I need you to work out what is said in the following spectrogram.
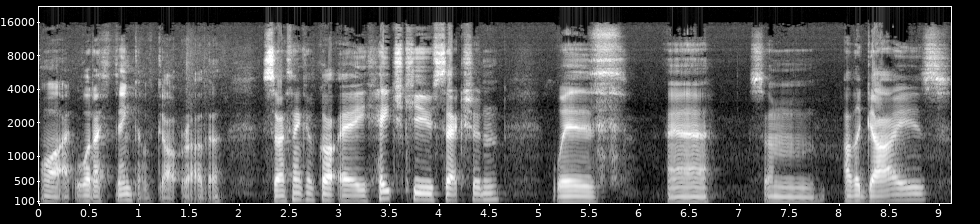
or what I think I've got rather. So I think I've got a HQ section with uh, some other guys.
